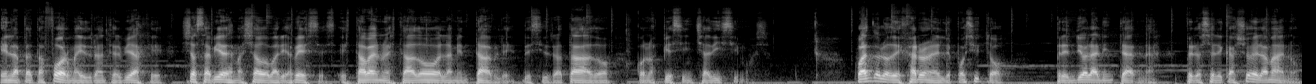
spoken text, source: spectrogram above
En la plataforma y durante el viaje ya se había desmayado varias veces. Estaba en un estado lamentable, deshidratado, con los pies hinchadísimos. Cuando lo dejaron en el depósito, prendió la linterna, pero se le cayó de la mano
